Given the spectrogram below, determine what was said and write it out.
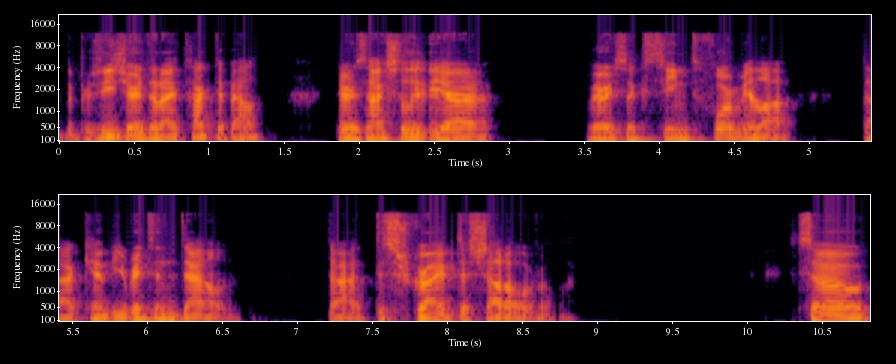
the procedure that I talked about, there's actually a very succinct formula that can be written down that describe the shadow overlap. So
